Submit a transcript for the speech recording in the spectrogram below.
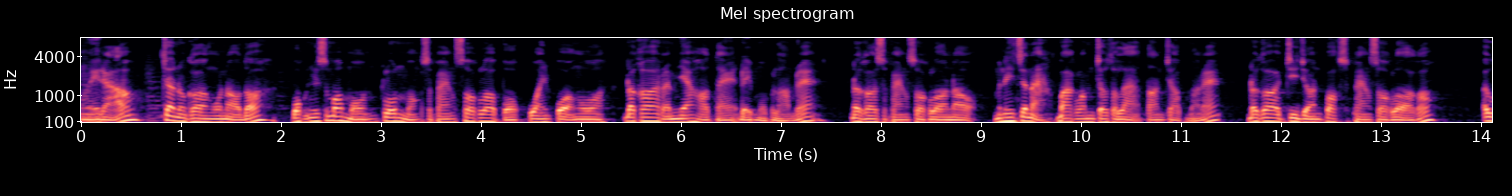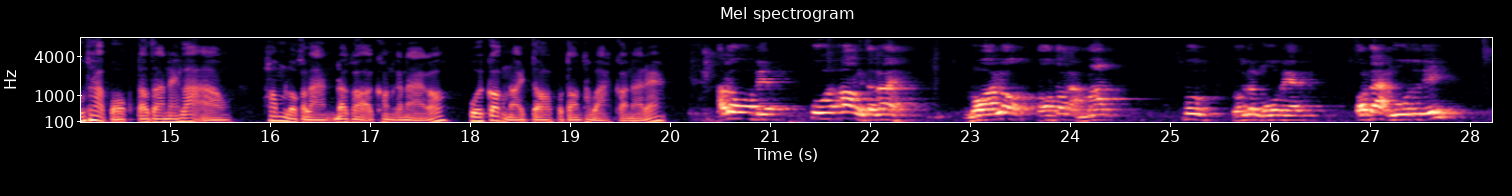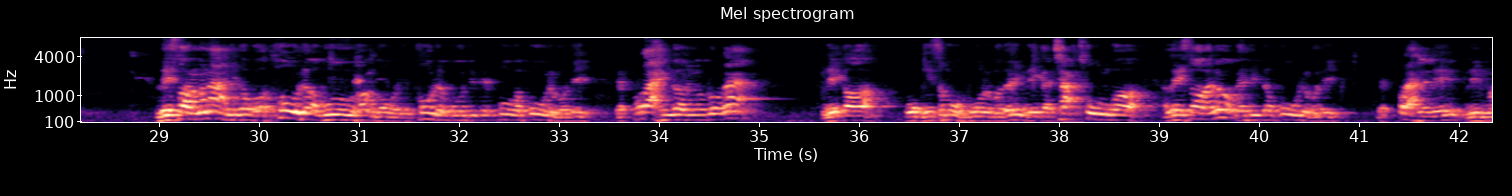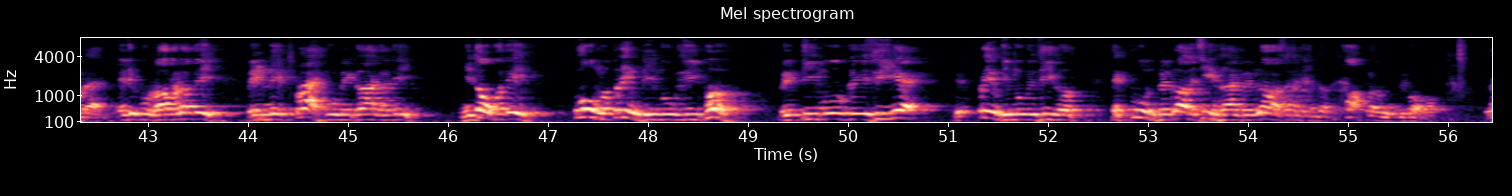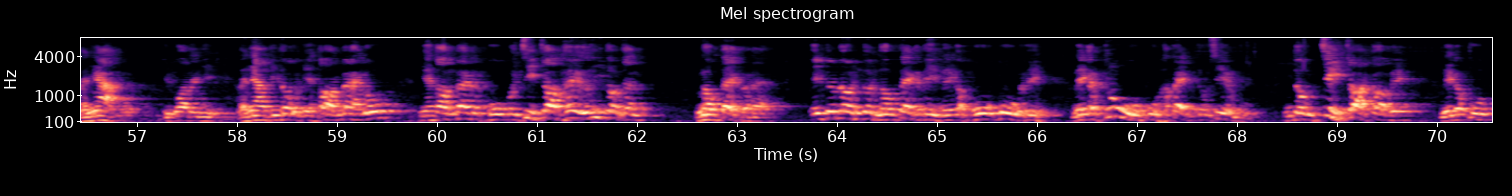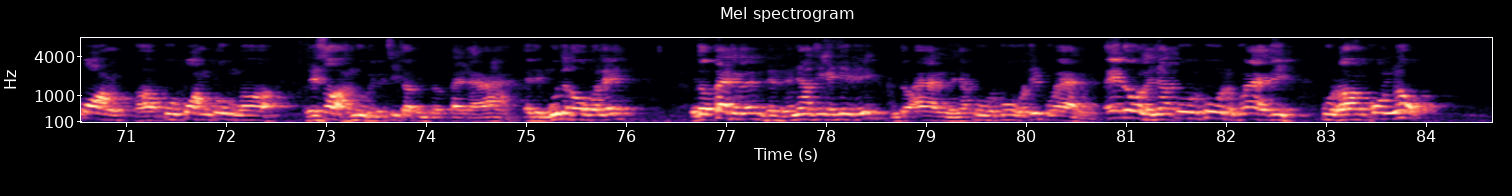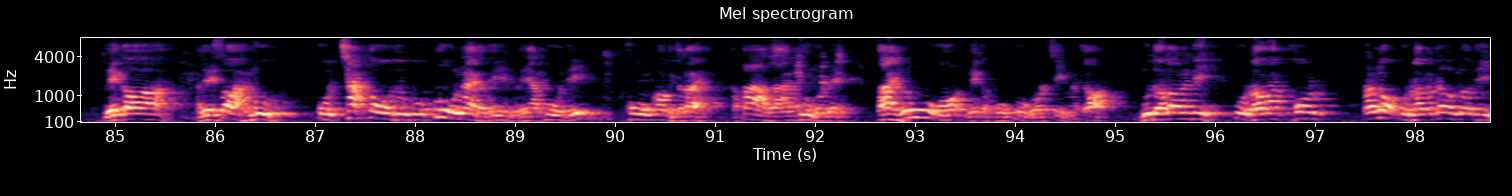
ងៃរោចានងងងណោដោ បកញស្មោះមនក្លូនម៉ងសផាងសកឡបកពួយពងដករំយ៉ាហតែដៃមកប្លំរ៉ាដកសផាងសកឡណោម្នេះចណាបាក់លំចៅតឡាតានចាប់មករ៉ាដកជីយ៉នបកសផាងសកឡកអុថាបកតតាណេះឡាអោហំលោកឡានដកអខនកណាកពួយកកណៃតបតនថបាកណារ៉ាអរបេពួយអងតណៃមកឡតតតណាម៉ាត់ពួយកលមោបេតតាមោទៅទី เลยซ้อนมาหนานี่ก็บอกโทษเดอวูห้องก็บอกโทษเดอวูที่เป็นปูกับปูเลยบอกดิแต่ปลาหินดอนมันโรน่าเลยก็พวกนี่สมองปูเลยบอกดิเลยก็ชักชุ่ว่าเลยซ้อนเนาะเป็นที่เราปูเลยบอกดิแต่ปลาเลยเลยหมดอะไอ้ที่ปูรองกันเนาะดิเป็นในปลาปูไม่กลางกันดินี่ต้โตกันดิกู้มาเปรี้ยงทีมูรีพิ่มเป็นทีมูรีซีเนี่ยเปรี้ยงทีมูรีซีก็แต่กู้เป็นรอดที่ทางเป็นรอดสนามเป็นพ่อคราไปบอกละยากหมด thì qua đây nhìn là nhà thì thôi, nhà toàn mẹ luôn nhà toàn mẹ được phụ cái chi cho thế cái gì tôi chân ngọc tay cái này. Em tôi đâu tôi ngọc tay cái gì lấy cả phụ phụ cái gì lấy cái chú phụ hết tay tôi xem thì tôi chi cho cho về. Lấy cả phụ quang ờ, phụ quang luôn lấy so hẳn đủ cái chi cho tôi tay là cái thì muốn cho đâu qua lấy thì tôi tay lên là nhà thì cái gì đấy? Thì tôi ai là nhà phụ cái phụ cái tiếp của ai ấy à đâu là nhà phụ cái phụ được của ai thì phụ rong con nô. Lấy co lấy so hẳn đủ ปวดชักโตดูปูกลู้น่ายกับทีเลยยะปูที่คงเอากัจะได้ข้าป้าล้างปูกันเลยตายรู้อ๋อในกับปูปูก็จริงมาจอดมูดอร้องนั่นดิปวดร้องโค้นระโนปวดร้องกระโดมนั่นดิ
